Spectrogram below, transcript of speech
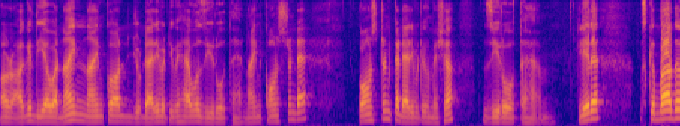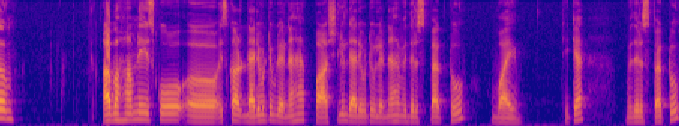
और आगे दिया हुआ नाइन नाइन का जो डेरिवेटिव है, वो ज़ीरो होता है। नाइन कॉन्स्टेंट है। कॉन्स्टेंट का डेरिवेटिव हमेशा ज़ीरो होता है। क्लियर है? उसके बाद अब हमने इसको इसका डेरिवेटिव लेना है पार्शली डेरिवेटिव लेना है विद रिस्पेक्ट टू वाई ठीक है? With respect to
